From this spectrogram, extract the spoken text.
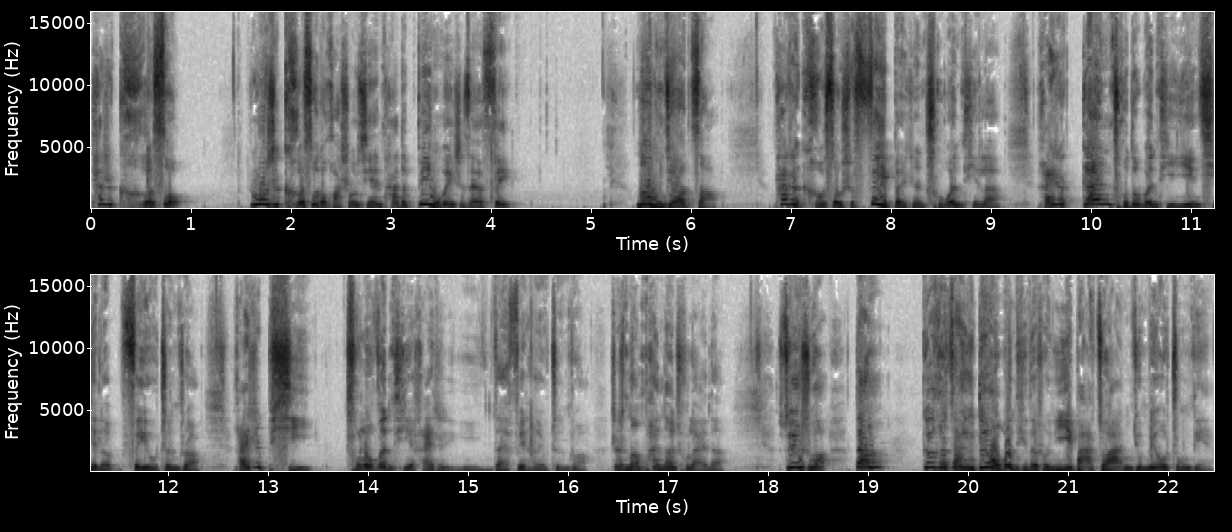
他是咳嗽。如果是咳嗽的话，首先它的病位是在肺，那我们就要找，他的咳嗽是肺本身出问题了，还是肝出的问题引起了肺有症状，还是脾出了问题，还是在肺上有症状，这是能判断出来的。所以说，当各个脏器都有问题的时候，你一把抓你就没有重点，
